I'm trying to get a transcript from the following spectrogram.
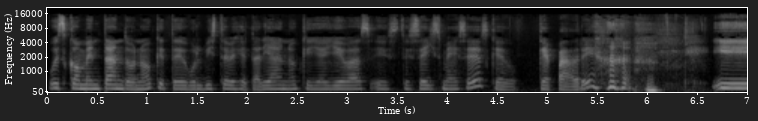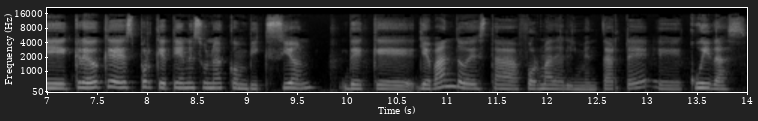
pues comentando, ¿no? Que te volviste vegetariano, que ya llevas este seis meses, que qué padre. y creo que es porque tienes una convicción de que llevando esta forma de alimentarte, eh, cuidas,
